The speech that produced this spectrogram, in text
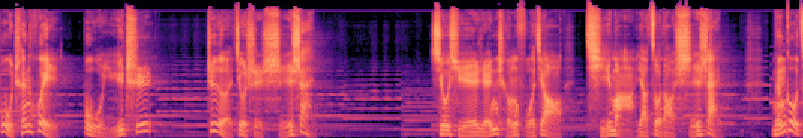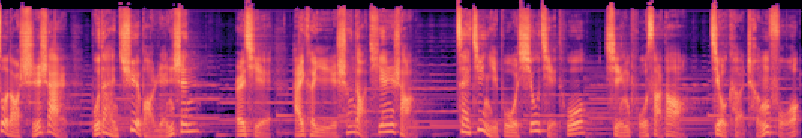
不嗔恚、不愚痴，这就是十善。修学人成佛教，起码要做到十善。能够做到十善，不但确保人身，而且还可以升到天上，再进一步修解脱。行菩萨道就可成佛。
